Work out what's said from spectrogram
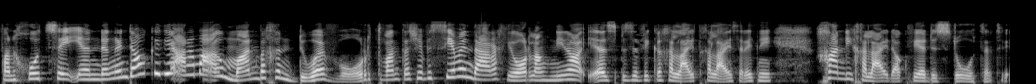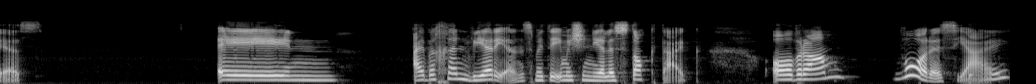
Van God sê een ding en dalk het die arme ou man begin doof word, want as jy vir 37 jaar lank nie na 'n spesifieke geluid geluister het nie, gaan die geluid dalk vir jou distorted wees. En hy begin weer eens met 'n emosionele stoktyk. Abraham Waar is jy?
